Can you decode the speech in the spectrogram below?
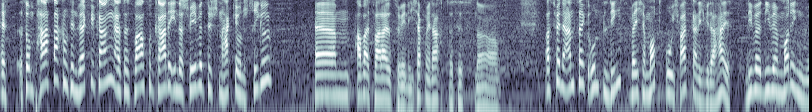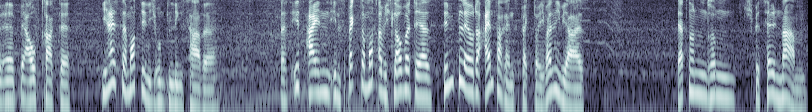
Es, so ein paar Sachen sind weggegangen. Also es war so gerade in der Schwebe zwischen Hacke und Striegel. Ähm, aber es war leider zu wenig. Ich habe mir gedacht, das ist, naja. Was für eine Anzeige unten links? Welcher Mod? Oh, ich weiß gar nicht, wie der heißt. Liebe, liebe Modding-Beauftragte. wie heißt der Mod, den ich unten links habe? Das ist ein Inspektor-Mod, aber ich glaube, der simple oder einfache Inspektor. Ich weiß nicht, wie er heißt. Der hat so einen, so einen speziellen Namen.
